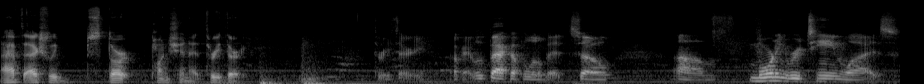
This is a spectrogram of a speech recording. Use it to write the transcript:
I have to actually start punching at three thirty. Three thirty. Okay, let's back up a little bit. So, um, morning routine wise,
